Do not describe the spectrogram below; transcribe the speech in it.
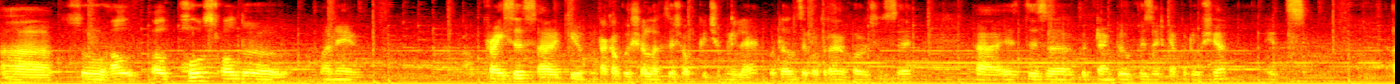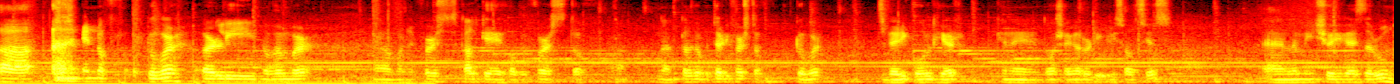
Uh, so I'll I'll post all the মানে প্রাইসেস আর কিরকম টাকা পয়সা লাগছে সব কিছু মিলে হোটেলসে কত টাকা খরচ হচ্ছে is this a good time to visit Cappadocia it's uh, end of October early November uh, মানে first কালকে হবে first of না কালকে হবে 31st of October it's very cold here এখানে 10 11 ডিগ্রি সেলসিয়াস and let me show you guys the room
